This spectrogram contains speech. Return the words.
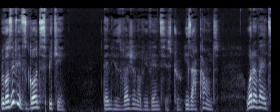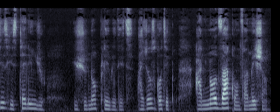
Because if it's God speaking, then his version of events is true. His account, whatever it is he's telling you, you should not play with it. I just got a, another confirmation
